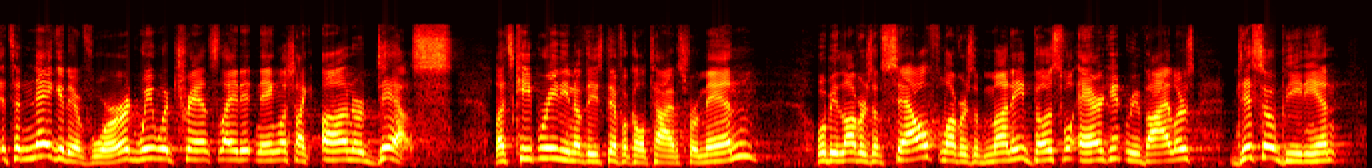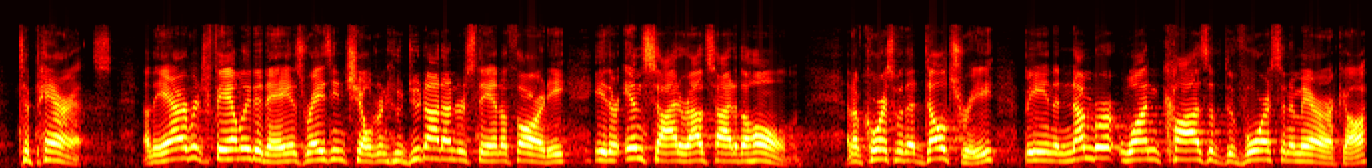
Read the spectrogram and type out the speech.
it's a negative word. We would translate it in English like un or dis. Let's keep reading of these difficult times. For men will be lovers of self, lovers of money, boastful, arrogant, revilers, disobedient to parents. Now, the average family today is raising children who do not understand authority either inside or outside of the home. And of course, with adultery being the number one cause of divorce in America,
